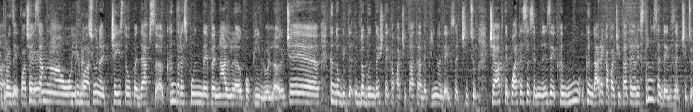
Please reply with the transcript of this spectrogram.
într-o zi, poate Ce înseamnă o infracțiune, ce este o pedeapsă, când răspunde penal copilul, ce, când dobândește capacitatea de plină de exercițiu, ce acte poate să semneze când, nu, când are capacitate restrânsă de exercițiu?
